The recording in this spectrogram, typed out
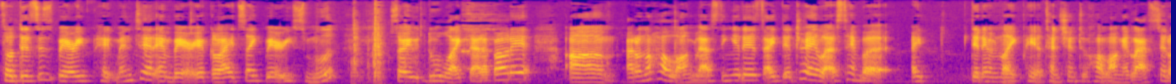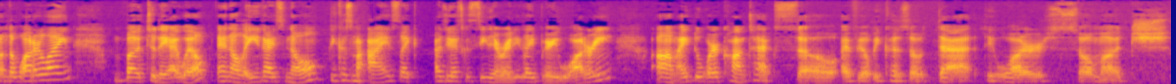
So this is very pigmented and very, it glides like very smooth. So I do like that about it. Um, I don't know how long lasting it is. I did try it last time, but I didn't like pay attention to how long it lasted on the waterline but today I will and I'll let you guys know because my eyes like as you guys can see they're already like very watery. Um, I do wear contacts so I feel because of that they water so much.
